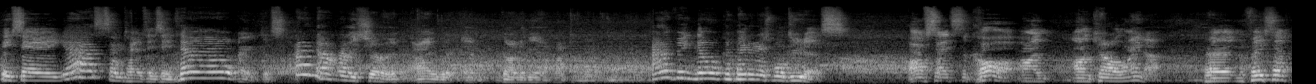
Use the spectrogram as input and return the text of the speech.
They say yes, sometimes they say no. I just, I'm not really sure if I would, am going to be in a hockey mood. I don't think no competitors will do this. Offsides the call on, on Carolina. Uh, the face-off.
